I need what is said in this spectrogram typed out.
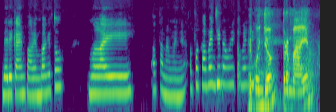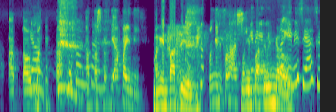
dari KN Palembang itu mulai apa namanya? Apa kapan sih namanya Kak Panji? Berkunjung, bermain, atau Ya, atau seperti apa ini? Menginvasi. Menginflasi. Mengin- Ini, Invasi ini, linggau. menginisiasi,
